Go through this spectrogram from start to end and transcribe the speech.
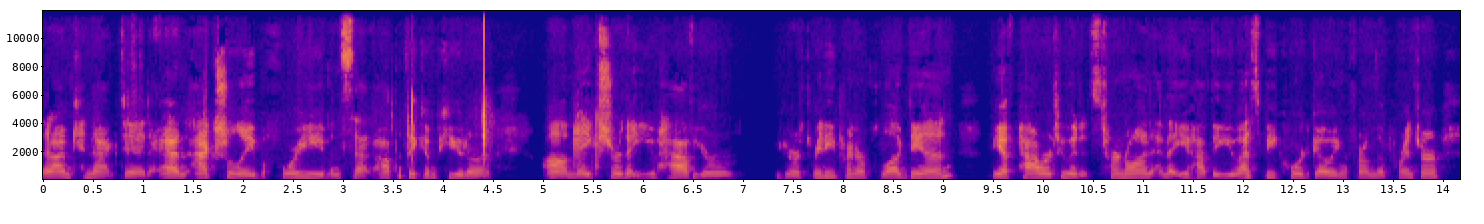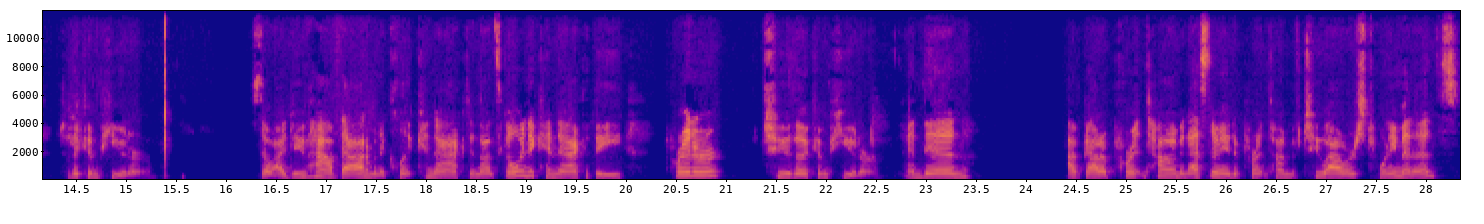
that I'm connected. And actually, before you even set up the computer, um, make sure that you have your, your 3D printer plugged in, you have power to it, it's turned on, and that you have the USB cord going from the printer to the computer. So I do have that. I'm going to click connect, and that's going to connect the printer to the computer. And then I've got a print time, an estimated print time of 2 hours 20 minutes.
